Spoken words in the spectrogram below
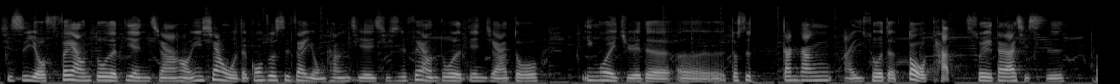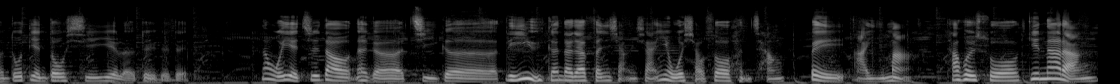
其实有非常多的店家哈，因为像我的工作室在永康街，其实非常多的店家都因为觉得呃都是刚刚阿姨说的豆塔，所以大家其实很多店都歇业了。对对对。那我也知道那个几个俚语跟大家分享一下，因为我小时候很常被阿姨骂，她会说“囡仔人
